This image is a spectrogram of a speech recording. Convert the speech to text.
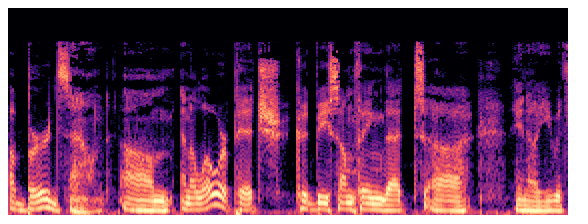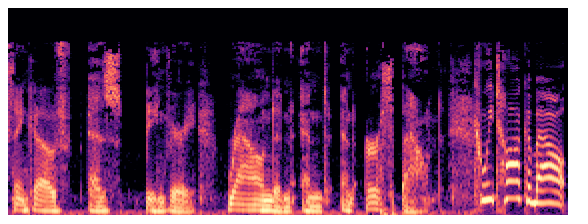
a bird sound, um, and a lower pitch could be something that uh, you know you would think of as being very round and, and, and earthbound. Can we talk about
